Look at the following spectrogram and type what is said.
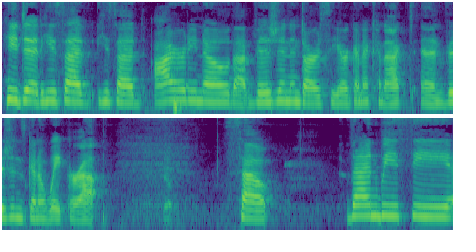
He did. He said. He said. I already know that Vision and Darcy are going to connect, and Vision's going to wake her up. Yep. So then we see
